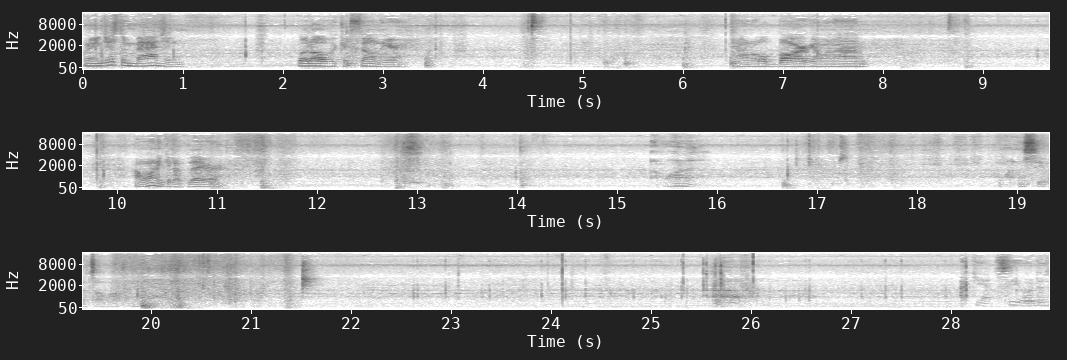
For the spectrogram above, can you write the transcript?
I mean, just imagine what all we could film here. Got an old bar going on. I want to get up there. I want to. I want to see what's all up in there. Uh, I can't see what it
